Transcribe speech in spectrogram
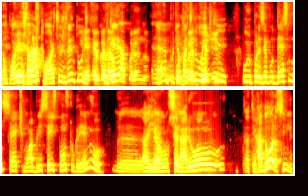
Não pode Exato. deixar o esporte e o juventude. É, é porque, procurando. É, porque a partir juventude... do momento que o, por exemplo, o 17 abrir seis pontos do Grêmio, é, aí é. é um cenário aterrador, assim, né?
